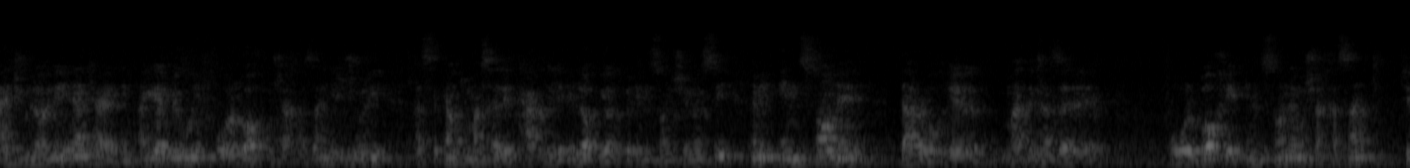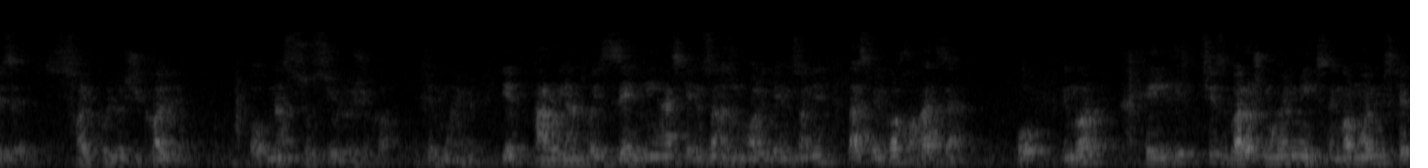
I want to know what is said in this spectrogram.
عجولانه ای نکردیم. اگر بگوییم فورباخ مشخصا یه جوری دست کم تو مسئله تقلیل الهیات به انسان شناسی همین انسان در واقع مد نظر فورباخ انسان مشخصا چیز سایکولوژیکاله خب نه سوسیولوژیکال خیلی مهمه. یه فرایندهای ذهنی هست که انسان از اون حالی که انسانی دست به این کار خواهد زد. خب انگار خیلی چیز براش مهم نیست. انگار مهم نیست که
